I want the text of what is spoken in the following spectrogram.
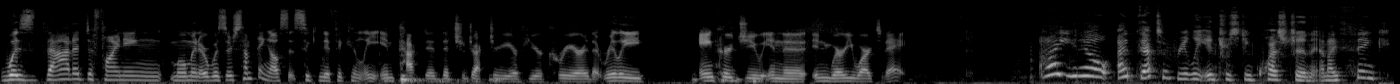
Was that a defining moment, or was there something else that significantly impacted the trajectory of your career that really anchored you in the in where you are today? I, you know, I, that's a really interesting question, and I think,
